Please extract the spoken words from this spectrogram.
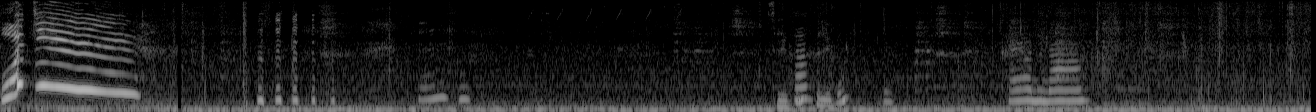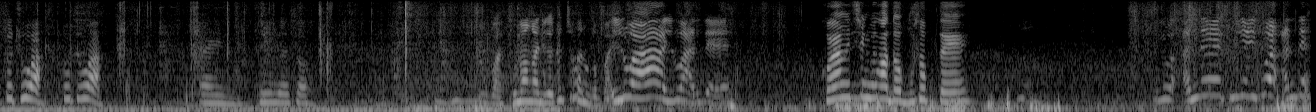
옳지 슬금 슬금 가요 누나. 또 좋아. 또 좋아. 아이 들면서. 이거 봐. 도망가니까 쫓아가는 거 봐. 일로 와. 일로 와. 안 돼. 고양이 친구가 너 무섭대 이거 안 돼. 그냥 이거 와. 안 돼.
